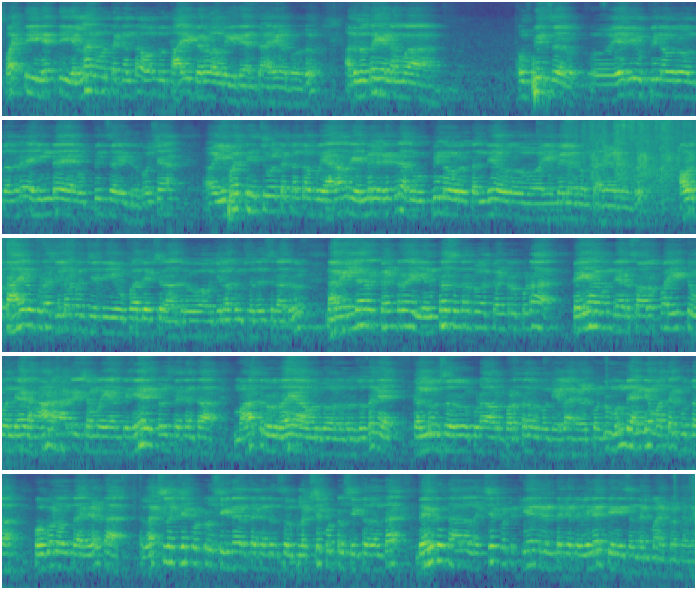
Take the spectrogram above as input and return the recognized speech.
ಬಟ್ಟಿ, ನೆತ್ತಿ ಎಲ್ಲ ನೋಡ್ತಕ್ಕಂಥ ಒಂದು ತಾಯಿ ಕರುಳು ಅವರಿಗಿದೆ ಅಂತ ಹೇಳ್ಬೋದು. ಅದ್ರ ಜೊತೆಗೆ ನಮ್ಮ Uppin sir A V Uppin ಅವರು ಅಂತಂದ್ರೆ ಹಿಂದೆ ಉಪ್ಪಿನ್ ಸರ್ ಇದ್ರು. ಬಹುಶಃ ಇವತ್ತು ಹೆಚ್ಚುಕೊಳ್ತಕ್ಕಂಥ ಒಬ್ಬ ಯಾರಾದ್ರೂ ಎಂ ಎಲ್ ಎ ಇದ್ರೆ ಅದು ಉಪ್ಪಿನ್ ಅವರು ತಂದೆ ಅವರು ಎಂ ಎಲ್ ಎ ಅಂತ ಹೇಳ್ಬೋದು. ಅವ್ರ ತಾಯಿಯರು ಕೂಡ ಜಿಲ್ಲಾ ಪಂಚಾಯತಿ ಉಪಾಧ್ಯಕ್ಷರಾದ್ರು, ಅವ್ರ ಜಿಲ್ಲಾ ಪಂಚಾಯತ್ ಸದಸ್ಯರಾದ್ರು ನಾವೆಲ್ಲರೂ ಕಂಡ್ರೆ ಎಂತ ಸಂದರ್ಭದಲ್ಲಿ ಕಂಡ್ರು ಕೂಡ ಕೈಯಾಗ ಒಂದ್ ಎರಡ್ ಸಾವಿರ ರೂಪಾಯಿ ಇಟ್ಟು ಒಂದ್ ಎರಡು ಹಾಡು ಹಾಡಿ ಶಮ್ಮಯ್ಯ ಅಂತ ಹೇಳಿ ಕಳಿಸ್ತಕ್ಕಂತ ಮಾತೃ ಹೃದಯ ಅವ್ರದ್ದು ಅನ್ನೋದ್ರ ಜೊತೆಗೆ ಕಲ್ಲೂರು ಸರ್ ಕೂಡ ಅವ್ರ ಬಡತನದ ಬಗ್ಗೆ ಎಲ್ಲ ಹೇಳ್ಕೊಂಡ್ರು. ಮುಂದೆ ಹಂಗೆ ಮಾತಾಡ್ಕೊತ ಹೋಗೋಣ ಅಂತ ಹೇಳ್ತಾ ಲಕ್ಷ ಲಕ್ಷ ಕೊಟ್ಟರು ಸಿಗದೆ ಇರ್ತಕ್ಕಂಥದ್ದು ಸ್ವಲ್ಪ ಲಕ್ಷ ಕೊಟ್ಟರು ಸಿಗ್ತದಂತ ದಯವಿಟ್ಟು ತಾವೆಲ್ಲ ಲಕ್ಷ ಕೊಟ್ಟು ಕೇಳ್ರಿ ಅಂತಕ್ಕಂಥ ವಿನಂತಿ ಈ ಸಂದರ್ಭ ಮಾಡ್ಕೊಳ್ತಾರೆ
